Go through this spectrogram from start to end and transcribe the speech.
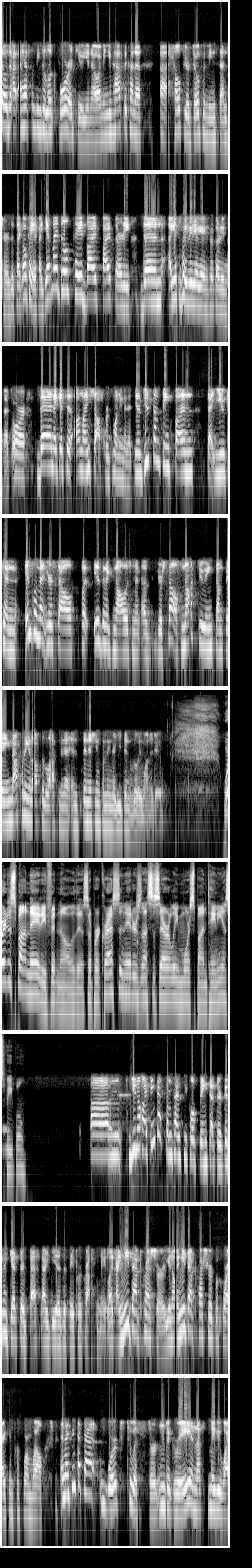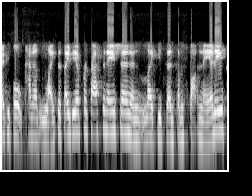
so that I have something to look forward to. You know, I mean, you have to kind of uh, help your dopamine centers. It's like, okay, if I get my bills paid by 5:30, then I get to play video games for 30 minutes, or then I get to online shop for 20 minutes. You know, do something fun that you can implement yourself, but is an acknowledgement of yourself not doing something, not putting it off to the last minute, and finishing something that you didn't really want to do. Where does spontaneity fit in all of this? Are procrastinators necessarily more spontaneous people? Um, you know, I think that sometimes people think that they're going to get their best ideas if they procrastinate. Like, I need that pressure. You know, I need that pressure before I can perform well. And I think that that works to a certain degree, and that's maybe why people kind of like this idea of procrastination and, like you said, some spontaneity.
